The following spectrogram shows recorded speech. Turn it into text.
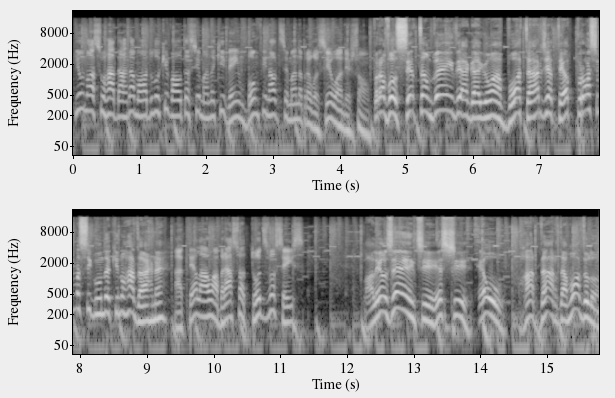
E o nosso radar da módulo que volta semana que vem. Um bom final de semana para você, Anderson. Para você também, DH, uma boa tarde e até a próxima segunda aqui no radar, né? Até lá, um abraço a todos vocês. Valeu, gente. Este é o radar da módulo.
